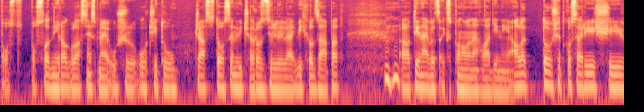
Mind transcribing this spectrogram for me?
pos- posledný rok vlastne sme už určitú časť toho sandviča rozdelili aj východ-západ, a tie najviac exponované hladiny. Ale to všetko sa rieši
